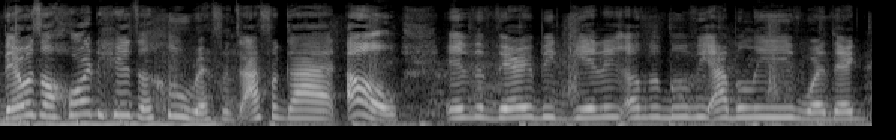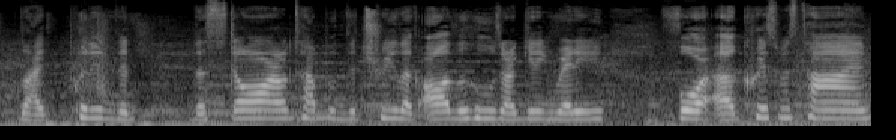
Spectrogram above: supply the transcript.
There was a Horton Hears a Who reference. I forgot. Oh, in the very beginning of the movie, I believe, where they're like putting the the star on top of the tree, like all the Who's are getting ready for uh, Christmas time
